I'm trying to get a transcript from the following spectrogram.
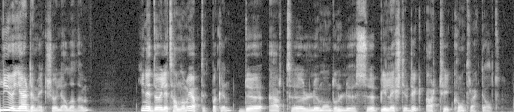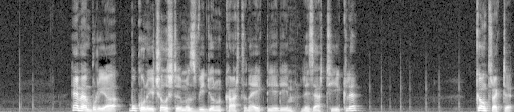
Lieu yer demek. Şöyle alalım. Yine de öyle tamlama yaptık. Bakın de artı le monde'un le'sü birleştirdik. Artı kontrakte oldu. Hemen buraya bu konuyu çalıştığımız videonun kartını ekleyelim. Les articles. Contracte.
